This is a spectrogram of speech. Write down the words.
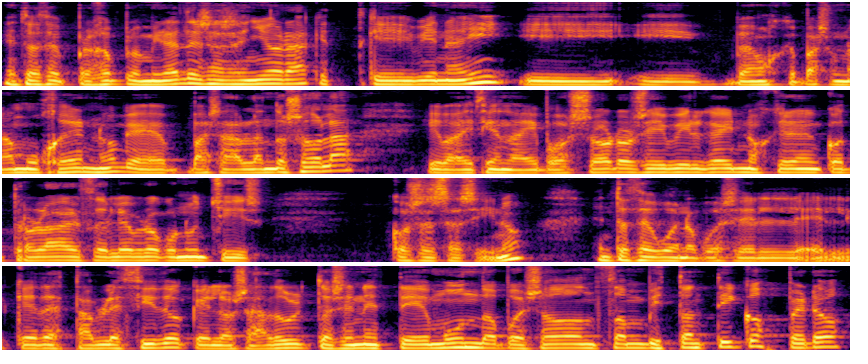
Entonces, por ejemplo, mirad a esa señora que, viene ahí y, vemos que pasa una mujer, ¿no? Que pasa hablando sola y va diciendo ahí, pues Soros y Bill Gates nos quieren controlar el cerebro con un chis. Cosas así, ¿no? Entonces, bueno, pues el, queda establecido que los adultos en este mundo pues son zombies tonticos, pero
